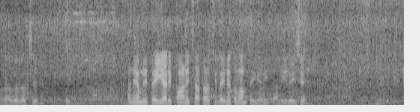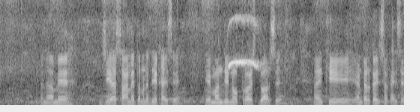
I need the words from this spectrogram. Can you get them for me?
અલગ અલગ છે. અને એમની તૈયારી પાણી છાંટવાથી લઈને તમામ તૈયારી ચાલી રહી છે. અને અમે જે આ સામે તમને દેખાય છે, એ મંદિરનો પ્રવેશ દ્વાર છે. અહીંથી એન્ટર કરી શકાય છે.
